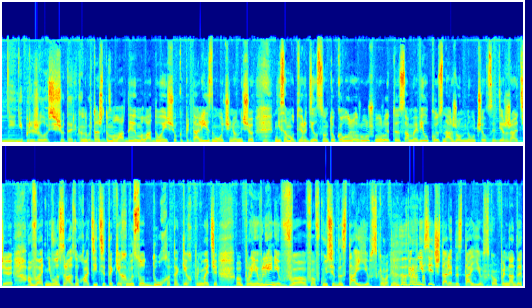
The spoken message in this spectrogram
не, не прижилось еще, Дарья, как Ну, потому что думаете? молодой, еще капитализм очень, он еще не самоутвердился, он только руж, это самое, вилку с ножом научился держать. Э, А вы от него сразу хотите таких высот духа, таких, понимаете, э, проявлений в, во вкусе Достоевского. Во-первых, не все читали Достоевского. Надо,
